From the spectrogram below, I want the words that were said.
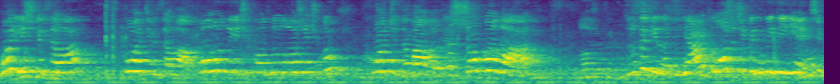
Горішки взяла, потім взяла полуничку одну ложечку, додати шоколад. Зрозуміло, 5 ложечок інгредієнтів.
